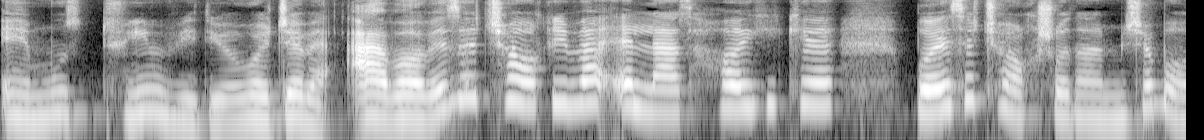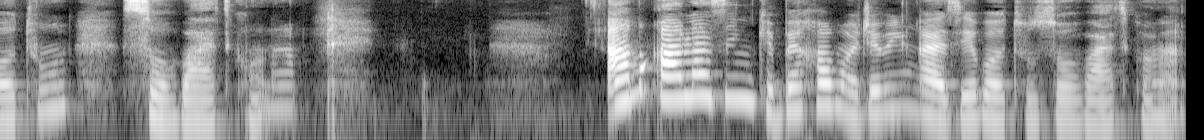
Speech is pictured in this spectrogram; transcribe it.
امروز تو این ویدیو راجع به عوارض چاقی و علتهایی که باعث چاق شدن میشه باهاتون صحبت کنم. اما قبل از اینکه بخوام راجع به این قضیه باتون صحبت کنم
